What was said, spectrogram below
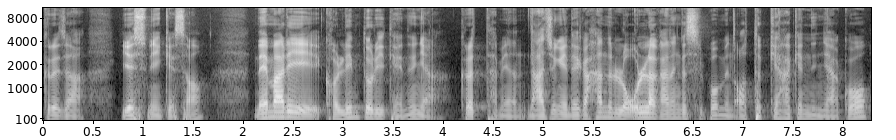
그러자 예수님께서 내 말이 걸림돌이 되느냐? 그렇다면 나중에 내가 하늘로 올라가는 것을 보면 어떻게 하겠느냐고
